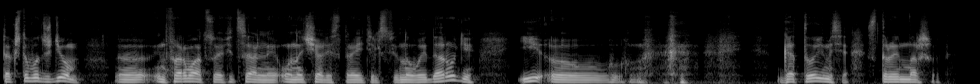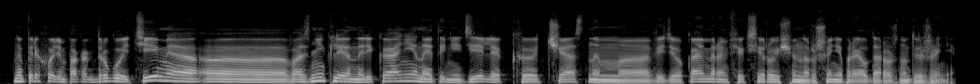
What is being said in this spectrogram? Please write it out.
Так что вот ждем э, информацию официальную о начале строительства новой дороги и э, готовимся, строим маршрут. Ну, переходим пока к другой теме. Э, возникли нарекания на этой неделе к частным э, видеокамерам, фиксирующим нарушение правил дорожного движения.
